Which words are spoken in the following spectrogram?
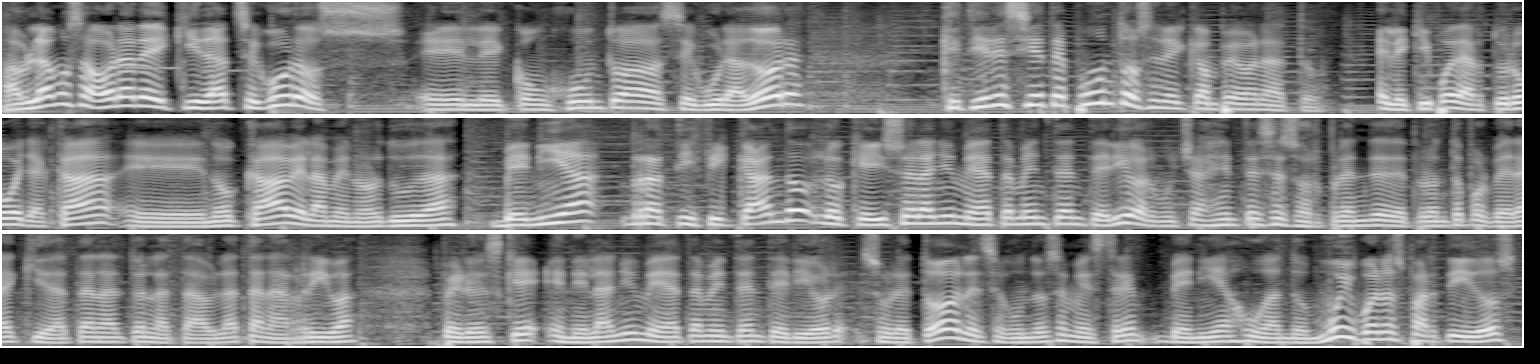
Hablamos ahora de Equidad Seguros, el eh, conjunto asegurador que tiene 7 puntos en el campeonato. El equipo de Arturo Boyacá, eh, no cabe la menor duda, venía ratificando lo que hizo el año inmediatamente anterior. Mucha gente se sorprende de pronto por ver a Equidad tan alto en la tabla, tan arriba, pero es que en el año inmediatamente anterior, sobre todo en el segundo semestre, venía jugando muy buenos partidos,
